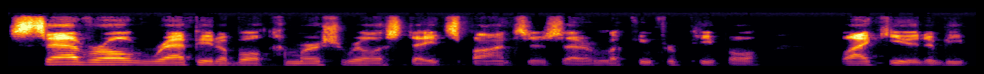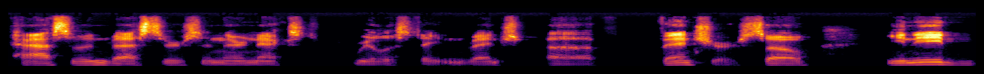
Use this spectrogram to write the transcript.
several reputable commercial real estate sponsors that are looking for people like you to be passive investors in their next real estate uh, venture. So you need,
